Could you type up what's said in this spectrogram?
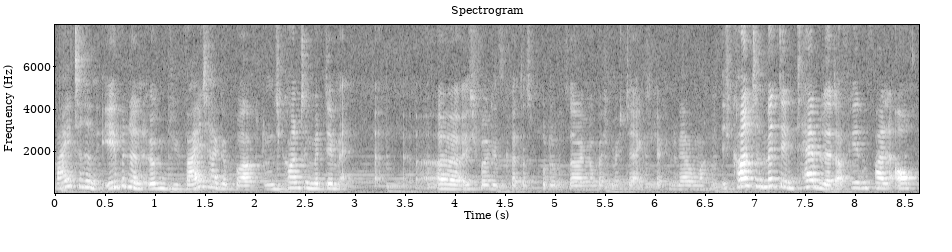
weiteren Ebenen irgendwie weitergebracht und ich konnte mit dem... Äh, ich wollte jetzt gerade das Produkt sagen, aber ich möchte eigentlich gar keine Werbung machen. Ich konnte mit dem Tablet auf jeden Fall auch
